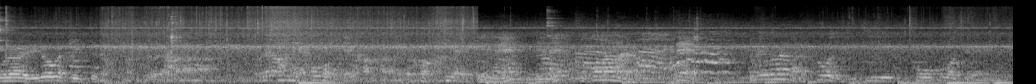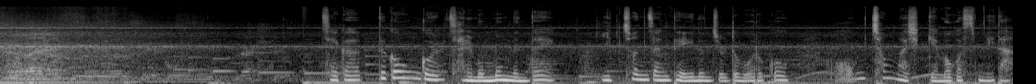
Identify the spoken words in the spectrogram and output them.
これは色がついてるそれがだから当時一高校生大学生ぐらい 제가 뜨거운 걸 잘 못 먹는데 입천장 데이는 줄도 모르고 엄청 맛있게 먹었습니다.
